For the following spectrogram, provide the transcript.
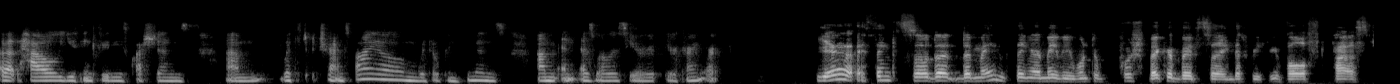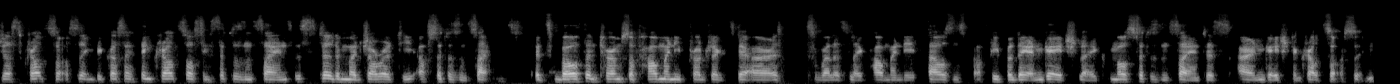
about how you think through these questions um, with Transbiome, with Open Humans, um, and as well as your, your current work? Yeah, I think so. The, the main thing I maybe want to push back a bit saying that we've evolved past just crowdsourcing, because I think crowdsourcing citizen science is still the majority of citizen science. It's both in terms of how many projects there are, as well as like how many thousands of people they engage. Like most citizen scientists are engaged in crowdsourcing.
